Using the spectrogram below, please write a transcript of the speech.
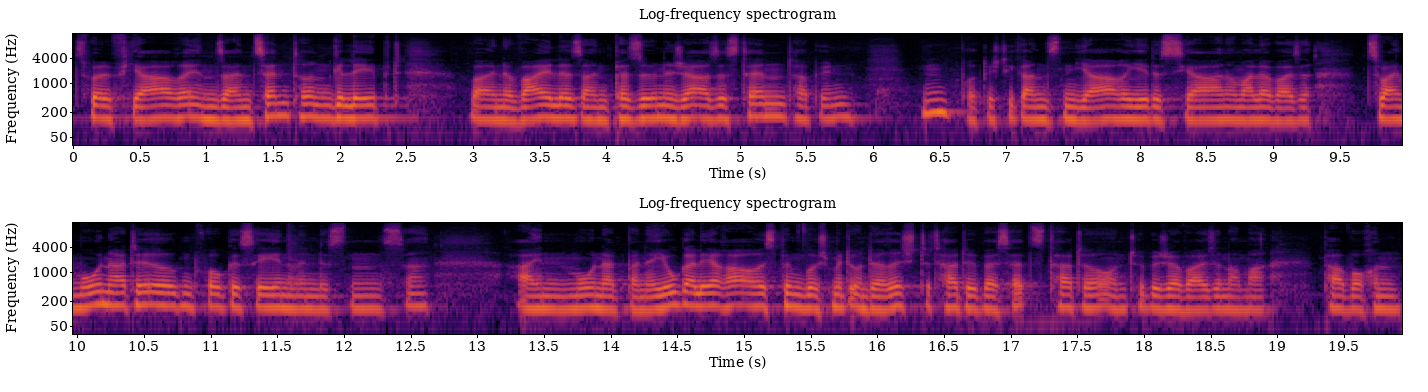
zwölf Jahre in seinen Zentren gelebt, war eine Weile sein persönlicher Assistent, habe ihn hm, praktisch die ganzen Jahre, jedes Jahr normalerweise zwei Monate irgendwo gesehen, mindestens einen Monat bei einer Yogalehrerausbildung, wo ich mit unterrichtet hatte, übersetzt hatte und typischerweise nochmal ein paar Wochen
